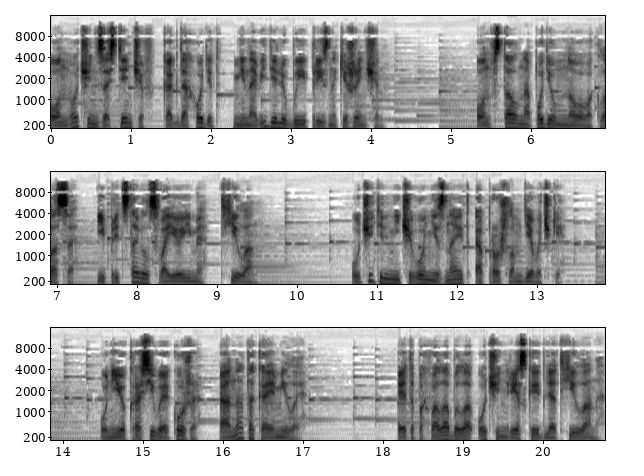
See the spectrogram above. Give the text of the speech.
Он очень застенчив, когда ходит, ненавидя любые признаки женщин. Он встал на подиум нового класса и представил свое имя – Тхилан. Учитель ничего не знает о прошлом девочки. У нее красивая кожа, а она такая милая. Эта похвала была очень резкой для Тхилана.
